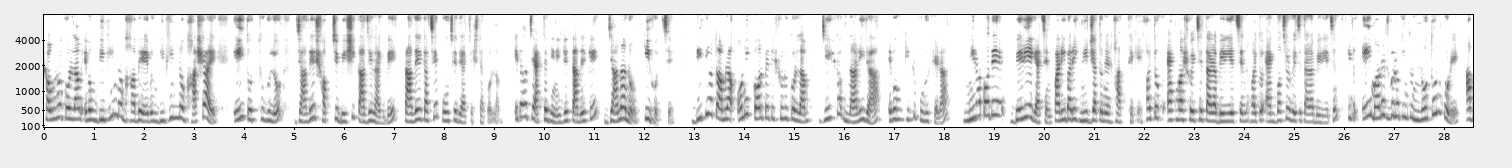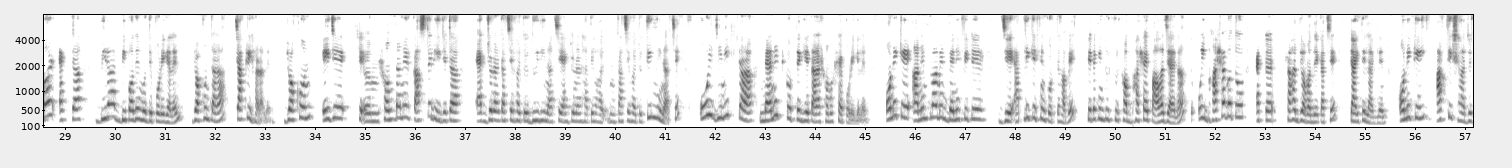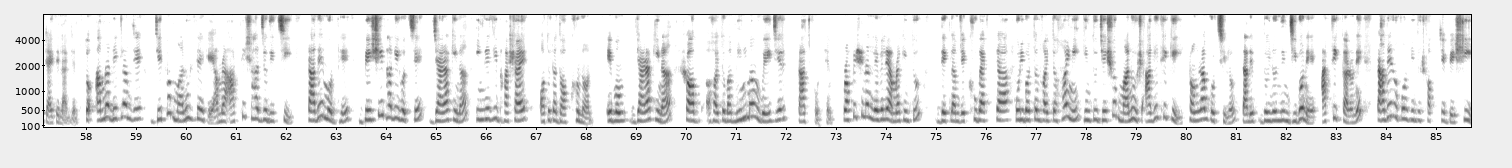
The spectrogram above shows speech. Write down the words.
সংগ্রহ করলাম এবং বিভিন্নভাবে এবং বিভিন্ন ভাষায় এই তথ্যগুলো যাদের সবচেয়ে বেশি কাজে লাগবে তাদের কাছে পৌঁছে দেওয়ার চেষ্টা করলাম। এটা হচ্ছে একটা জিনিস যে তাদেরকে জানানো কি হচ্ছে। দ্বিতীয়ত আমরা অনেক কল পেতে শুরু করলাম যেসব নারীরা এবং কিছু পুরুষেরা নিরাপদে বেরিয়ে গেছেন পারিবারিক নির্যাতনের হাত থেকে। হয়তো এক মাস হয়েছে তারা বেরিয়েছেন, হয়তো এক বছর হয়েছে তারা বেরিয়েছেন। কিন্তু এই মানুষগুলো কিন্তু নতুন করে আবার একটা বিরাট বিপদের মধ্যে পড়ে গেলেন যখন তারা চাকরি হারালেন। যখন এই যে সন্তানের কাস্টাডি যেটা একজনের কাছে হয়তো দুই দিন আছে, একজনের হাতে কাছে হয়তো তিন দিন আছে। ওই জিনিসটা ম্যানেজ করতে গিয়ে তারা সমস্যায় পড়ে গেলেন। অনেকে আনএমপ্লয়মেন্ট বেনিফিট এর যে অ্যাপ্লিকেশন করতে হবে, সেটা কিন্তু সব ভাষায় পাওয়া যায় না। তো ওই ভাষাগত একটা সাহায্য আমাদের কাছে চাইতে লাগলেন। অনেকেই আর্থিক সাহায্য চাইতে লাগলেন। তো আমরা দেখলাম যে, যেসব মানুষদেরকে আমরা আর্থিক সাহায্য দিচ্ছি, তাদের মধ্যে বেশিরভাগই হচ্ছে যারা কিনা ইংরেজি ভাষায় অতটা দক্ষ নন এবং যারা কিনা সব হয়তোবা মিনিমাম ওয়েজ এর কাজ করছেন। প্রফেশনাল লেভেলে আমরা কিন্তু দেখলাম যে খুব একটা পরিবর্তন হয়তো হয়নি। কিন্তু যেসব মানুষ আগে থেকেই সংগ্রাম করছিল তাদের দৈনন্দিন জীবনে আর্থিক কারণে তাদের উপর কিন্তু সবচেয়ে বেশি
